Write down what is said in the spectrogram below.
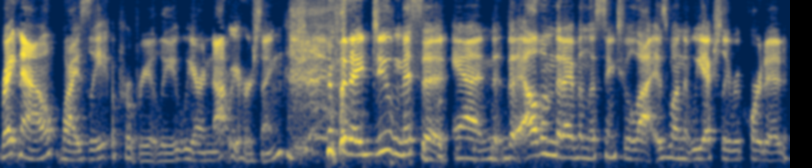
right now, wisely, appropriately, we are not rehearsing, but I do miss it. And the album that I've been listening to a lot is one that we actually recorded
